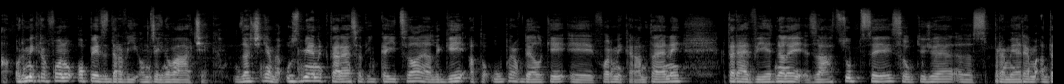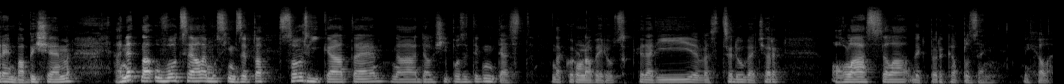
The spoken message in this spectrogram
A od mikrofonu opět zdraví Ondřej Nováček. Začněme u změn, které se týkají celé ligy, a to úprav délky i formy karantény, které vyjednali zástupci soutěže s premiérem Andrejem Babišem. Hned na úvod se ale musím zeptat, co říkáte na další pozitivní test na koronavirus, který ve středu večer ohlásila Viktorka Plzeň. Michale.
